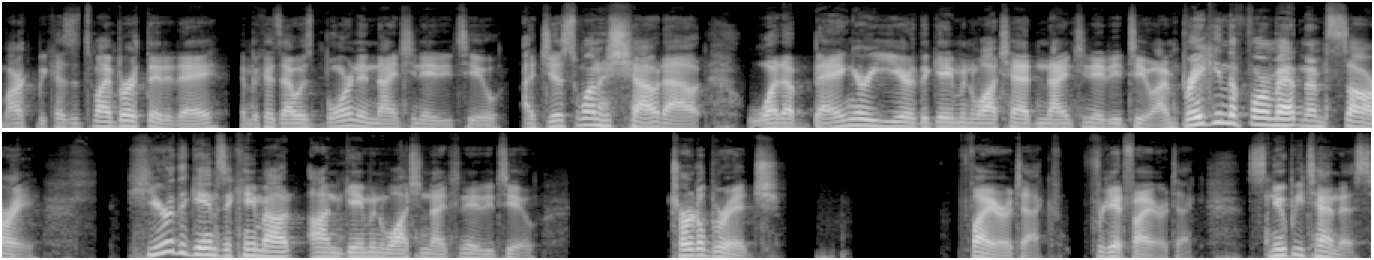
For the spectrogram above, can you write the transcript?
Mark, because it's my birthday today and because I was born in 1982, I just want to shout out what a banger year the Game and Watch had in 1982. I'm breaking the format and I'm sorry. Here are the games that came out on Game and Watch in 1982. Turtle Bridge, Fire Attack. Forget Fire Attack. Snoopy Tennis,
